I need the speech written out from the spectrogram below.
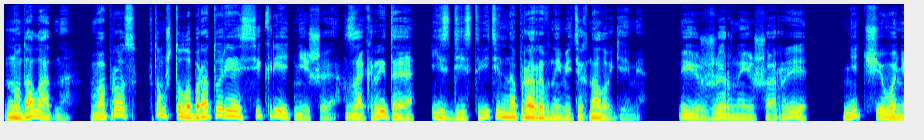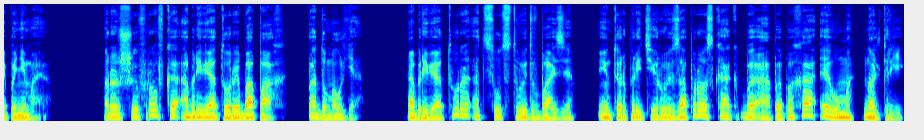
Ну да ладно. Вопрос в том, что лаборатория секретнейшая, закрытая и с действительно прорывными технологиями. И жирные шары, ничего не понимаю. Расшифровка аббревиатуры БАПАХ, подумал я. Аббревиатура отсутствует в базе. Интерпретирую запрос как БАППХ ЭУМ-03.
